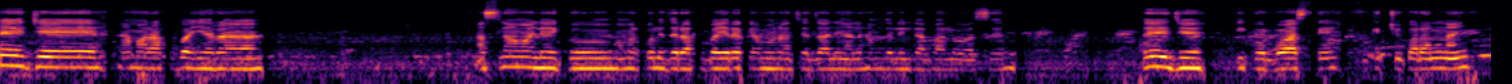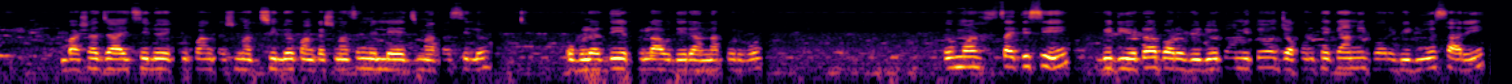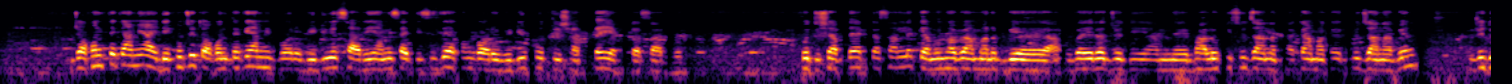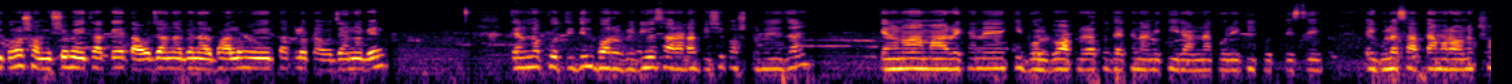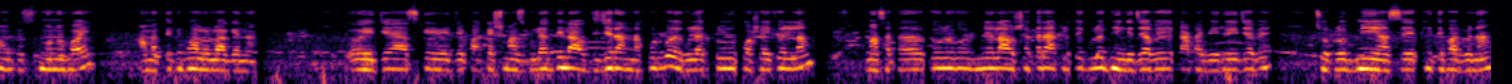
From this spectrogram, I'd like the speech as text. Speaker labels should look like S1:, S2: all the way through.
S1: এই যে আমার আপু ভাইয়ারা, আসসালামু আলাইকুম। আমার কলেজের আপু ভাইয়ারা কেমন আছে? জানি আলহামদুলিল্লাহ ভালো আছেন তো এই যে কি করব আজকে? কিচ্ছু করার নাই। বাসা যাই ছিল, একটু পাঙ্কাশ মাছ ছিল। পাঙ্কাশ মাছের লেজ মাথা ছিল। ওগুলার দিয়ে একটু লাউ দিয়ে রান্না করব। তো চাইতেছি ভিডিওটা, বড় ভিডিওটা আমি তো যখন থেকে আমি বড় ভিডিও সারি, যখন থেকে আমি আইডি খুঁজি তখন থেকে আমি বড় ভিডিও সারি। আমি চাইতেছি যে এখন বড় ভিডিও প্রতি সপ্তাহে একটা সারবো। প্রতি সপ্তাহে একটা সারলে কেমন হবে আমার আপু ভাইয়েরা যদি আপনি ভালো কিছু জানা থাকে আমাকে একটু জানাবেন। যদি কোনো সমস্যা হয়ে থাকে তাও জানাবেন, আর ভালো হয়ে থাকলেও তাও জানাবেন। কেননা প্রতিদিন বড় ভিডিও সারাটা বেশি কষ্ট হয়ে যায়। কেননা আমার এখানে কি বলব, আপনারা তো দেখেন আমি কি রান্না করি, কি করতেছি। এগুলা সাথে আমার অনেক সংকোচ মনে হয়, আমার থেকে ভালো লাগে না। এই যে আজকে যে পাঙ্কাশ মাছগুলো দিয়ে লাউ দিয়ে যে রান্না করব, এগুলো একটু কষাই ফেললাম। মাছাটা এমনি লাউর সাথে রাখলে তো এগুলো ভেঙে যাবে, কাটা বের হয়ে যাবে। ছোট মেয়ে আছে, খেতে পারবে না।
